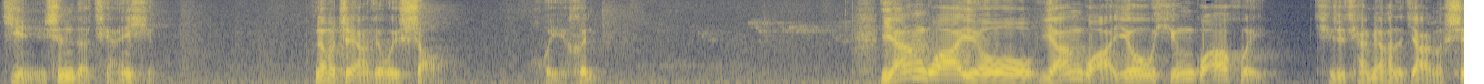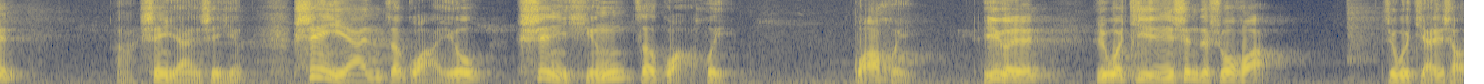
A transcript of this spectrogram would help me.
谨慎的前行。那么这样就会少悔恨。言寡忧，言寡忧，行寡悔。其实前面还得加个慎啊，慎言慎行。慎言则寡忧，慎行则寡悔。寡悔，一个人如果谨慎的说话，就会减少；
